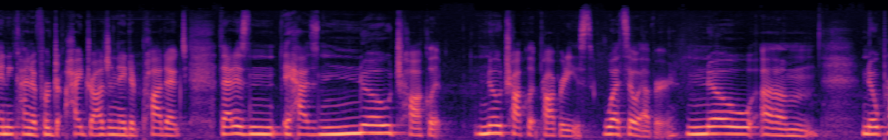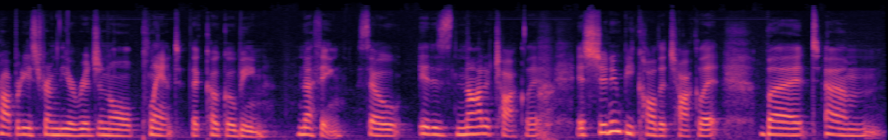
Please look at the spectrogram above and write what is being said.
any kind of hydrogenated product, that is it has no chocolate no chocolate properties whatsoever. No um, no properties from the original plant, the cocoa bean. Nothing. So it is not a chocolate. It shouldn't be called a chocolate, but um,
